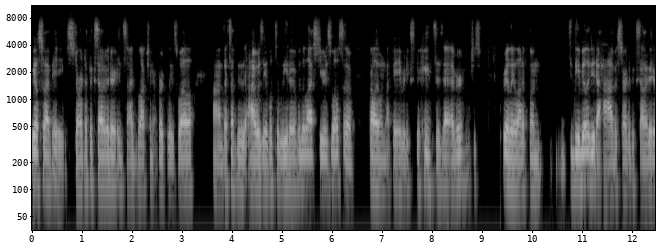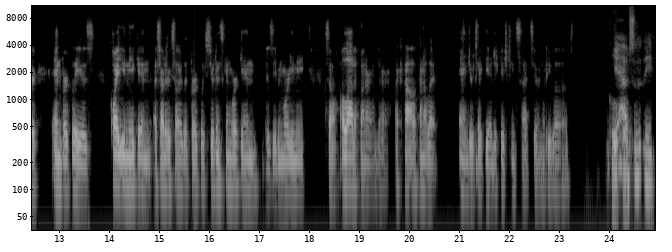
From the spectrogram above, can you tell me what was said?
We also have a startup accelerator inside blockchain at Berkeley as well. Um, that's something that I was able to lead over the last year as well. So probably one of my favorite experiences ever, which is really a lot of fun. The ability to have a startup accelerator in Berkeley is quite unique and a startup accelerator that Berkeley students can work in is even more unique. So a lot of fun around there. I, will kind of let Andrew take the education side too and what he loves. Cool, yeah, cool. absolutely.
